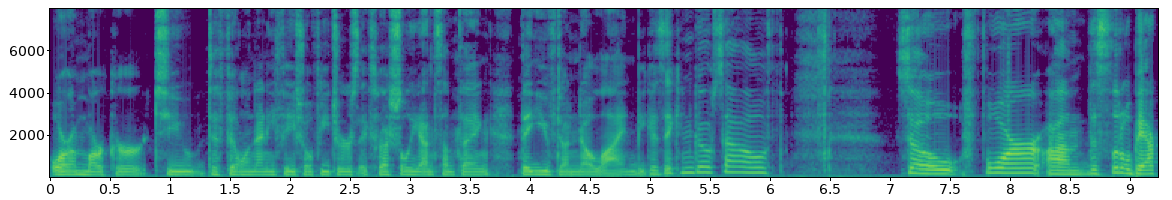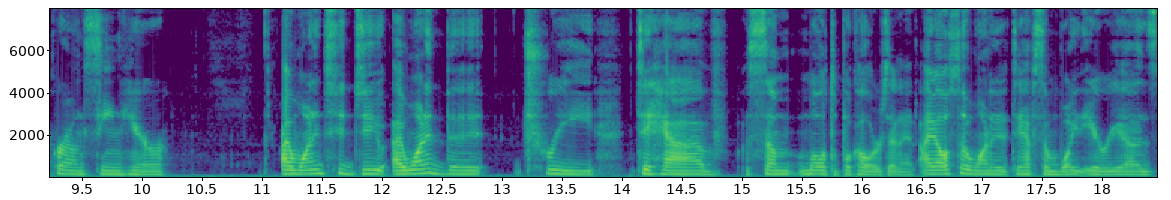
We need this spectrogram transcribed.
or a marker to to fill in any facial features especially on something that you've done no line because it can go south. So for um, this little background scene here I wanted to do I wanted the tree to have some multiple colors in it. I also wanted it to have some white areas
